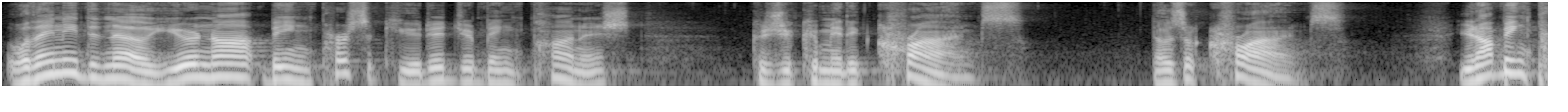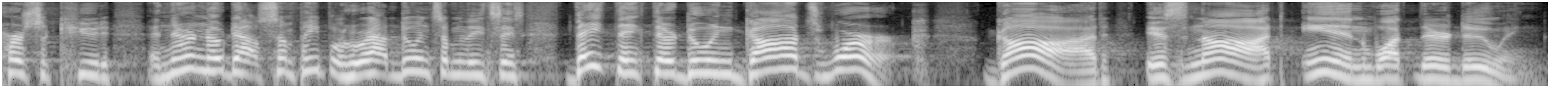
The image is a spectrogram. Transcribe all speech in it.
Well, they need to know you're not being persecuted, you're being punished because you committed crimes. Those are crimes. You're not being persecuted. And there are no doubt some people who are out doing some of these things, they think they're doing God's work. God is not in what they're doing.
